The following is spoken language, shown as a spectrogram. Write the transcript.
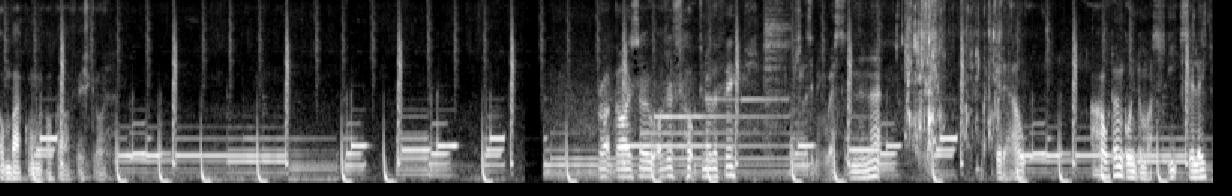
Come back when I've got a fish, guys. Right, guys, so I've just hooked another fish. Just letting it rest in the net. Get it out. Oh, don't go under my seat, silly. Just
